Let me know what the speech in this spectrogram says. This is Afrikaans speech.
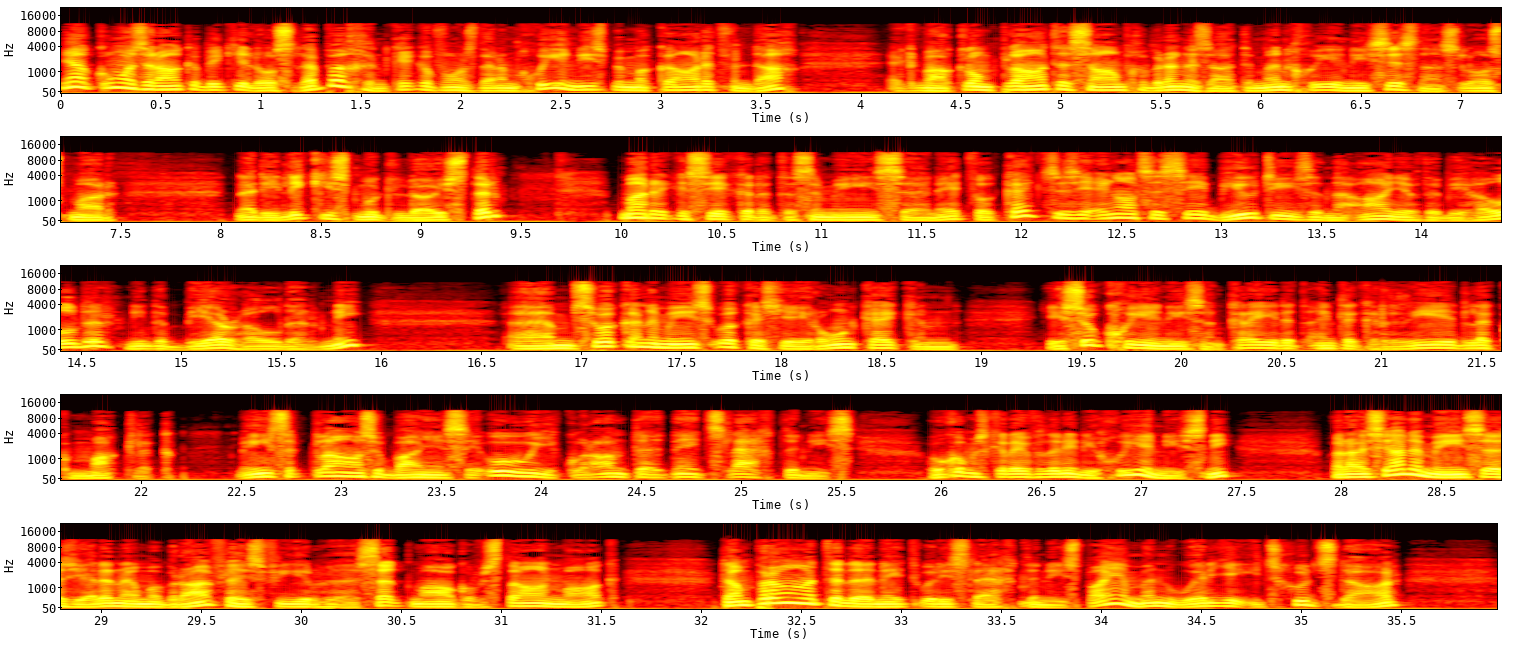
Ja, kom ons raak 'n bietjie loslippig en kyk of ons darm goeie nuus bymekaar het vandag. Ek het maar 'n klomp plate saamgebring as daar te min goeie nuus is, dan los maar na die liedjies moet luister. Maar ek is seker dat as mense net wil kyk, soos die Engelse sê, beauties in the eye of the beholder, nie the beholder nie. Ehm um, so kan 'n mens ook as jy rondkyk en jy soek goeie nuus, dan kry jy dit eintlik redelik maklik. Mense kla so baie en sê, "Ooh, die koerante het net slegte nuus." Hoekom skryf hulle nie die goeie nuus nie? Maar as jy al die mense as jy nou 'n braaivleisvuur eh, sit maak of staan maak, dan praat hulle net oor die slegte nuus. Baie min hoor jy iets goeds daar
